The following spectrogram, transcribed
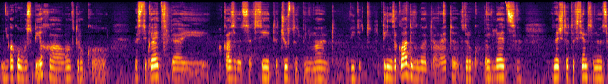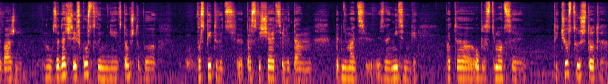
никакого успеха, а он вдруг э, настигает тебя, и оказывается, все это чувствуют, понимают, видят. Ты не закладывал это, а это вдруг появляется, значит, это всем становится важным. Ну, задача искусства не в том, чтобы воспитывать, просвещать или там поднимать, не знаю, митинги. Это область эмоций. Ты чувствуешь что-то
